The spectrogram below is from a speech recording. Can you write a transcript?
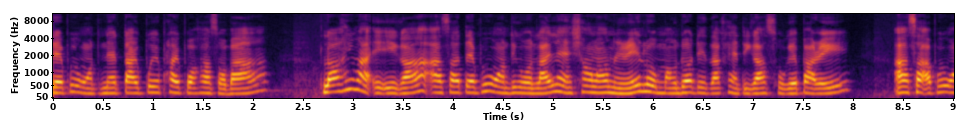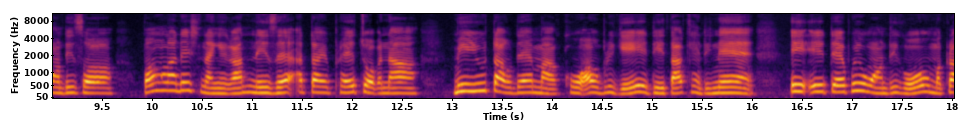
တဲဖွဲ့ဝန်တဲ့တိုက်ပွဲဖိုက်ပေါ်ခါဆိုပါ လာဟိမာအေအေကအာစာတဲဖွဲ့ဝန်တီကိုလိုင်းလန်ရှောင်းလောင်းနေတယ်လို့မောင်တော့ဒေသခံတီကဆိုခဲ့ပါတယ်အာစာအဖွဲ့ဝန်တီဆိုဘင်္ဂလားဒေ့ရှ်နိုင်ငံကနေစဲအတိုက်ဖရဲကျော်ပနာမီယူတောက်တဲမှာခိုအောက်ဘရိဂေဒေတာခန်တီနဲ့အေအေတဲဖွဲ့ဝန်တီကိုမကရ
